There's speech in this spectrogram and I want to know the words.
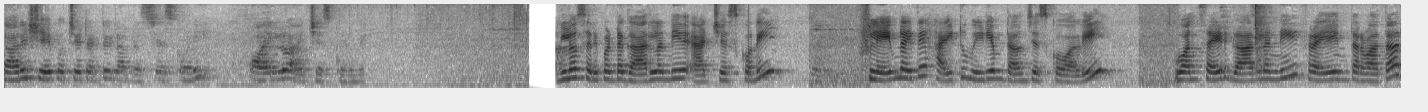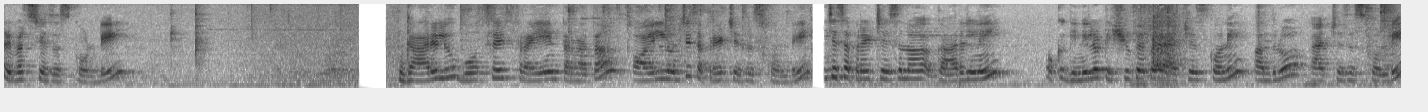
గారె షేప్ వచ్చేటట్టు ఇలా ప్రెస్ చేసుకొని ఆయిల్లో యాడ్ చేసుకోండి. గారెలో సరిపడ్డ గారెలన్నీ యాడ్ చేసుకొని ఫ్లేమ్ని అయితే హై టు మీడియం టర్న్ చేసుకోవాలి. వన్ సైడ్ గారెలన్నీ ఫ్రై అయిన తర్వాత రివర్స్ చేసేసుకోండి. గారెలు బోత్ సైడ్స్ ఫ్రై అయిన తర్వాత ఆయిల్ నుంచి సెపరేట్ చేసేసుకోండి. నుంచి సెపరేట్ చేసిన గారెల్ని ఒక గిన్నెలో టిష్యూ పేపర్ యాడ్ చేసుకొని అందులో యాడ్ చేసేసుకోండి.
